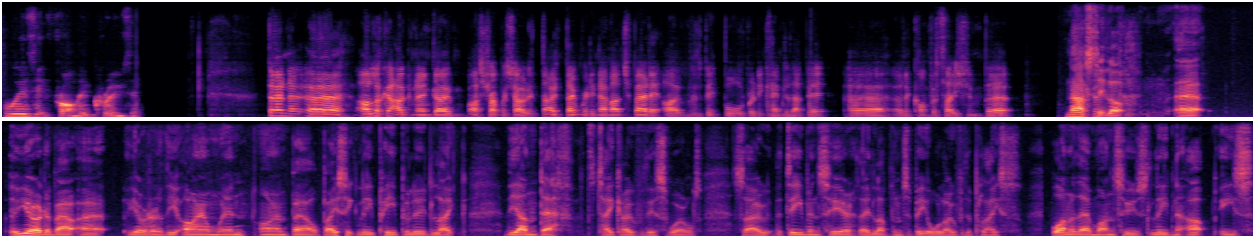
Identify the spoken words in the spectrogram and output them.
where's it from? Who crews it? Don't know, uh, I'll look at Ugna and go, I'll shrug my shoulder. I don't really know much about it. I was a bit bored when it came to that bit uh, of the conversation, but Nasty lot. You heard about uh, you heard of the Iron Wind, Iron Bell. Basically, people who'd like the undeath to take over this world. So the demons here, they love them to be all over the place. One of them ones who's leading it up, he's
